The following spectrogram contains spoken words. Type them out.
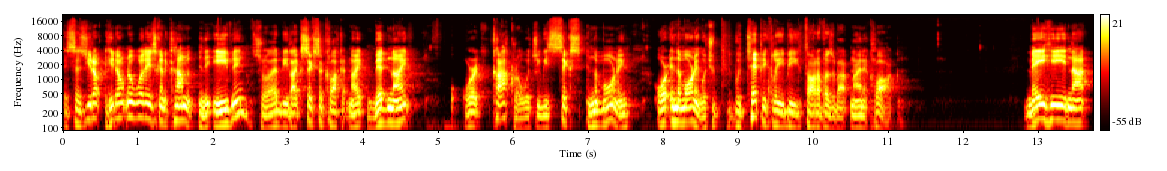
It says you don't you don't know whether he's going to come in the evening, so that'd be like six o'clock at night, midnight, or at cockcrow, which would be six in the morning, or in the morning, which would typically be thought of as about nine o'clock. May he not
